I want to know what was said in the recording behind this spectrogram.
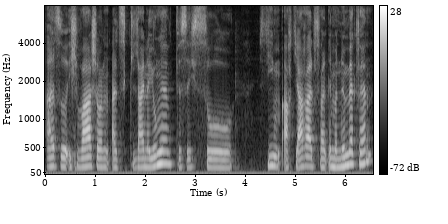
Also ich war schon als kleiner Junge, bis ich so sieben, acht Jahre alt war, immer Nürnberg-Fan.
